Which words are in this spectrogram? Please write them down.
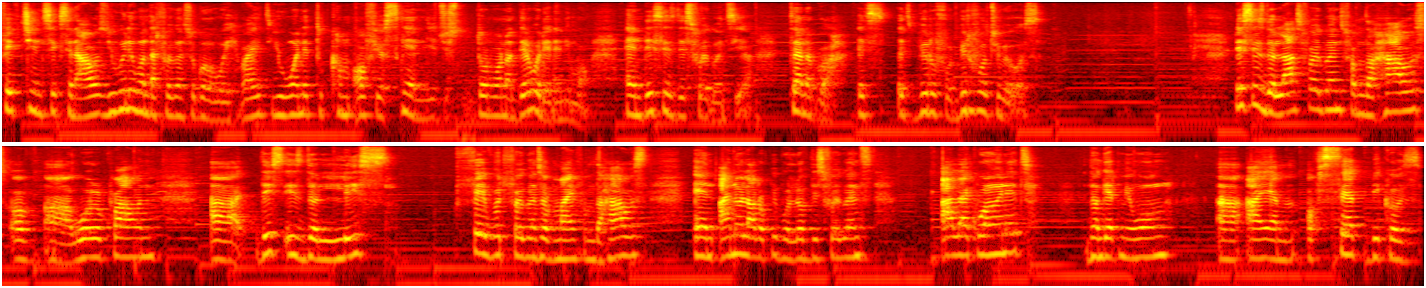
15 16 hours you really want that fragrance to go away right? You want it to come off your skin. You just don't want to deal with it anymore. And this is this fragrance here Ténèbres it's it's beautiful beautiful tuberose. This is the last fragrance from the house of uh, Crown. Uh, this is the least favorite fragrance of mine from the house. And I know a lot of people love this fragrance. I like wearing it. Don't get me wrong. Uh, I am upset because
